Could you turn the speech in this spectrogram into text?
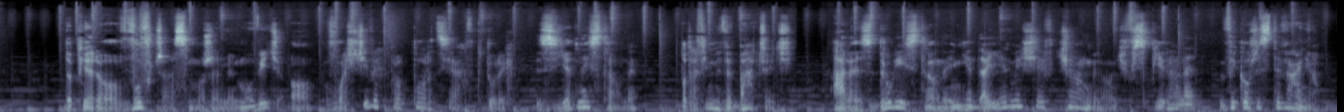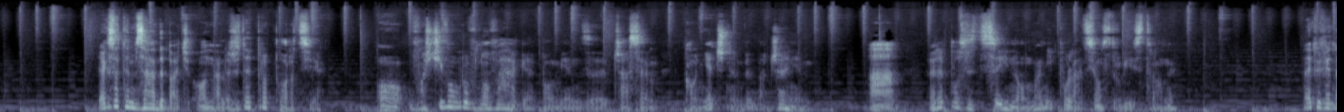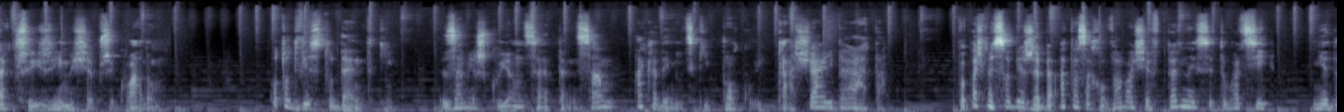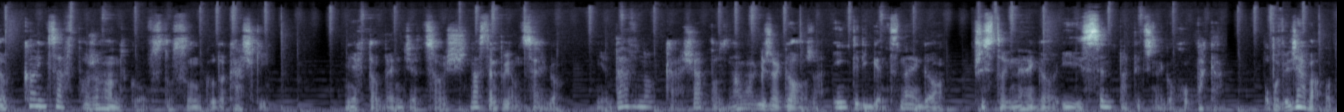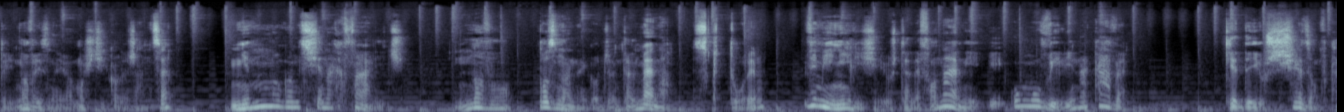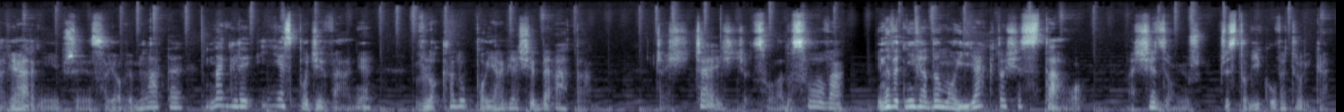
Dopiero wówczas możemy mówić o właściwych proporcjach, w których z jednej strony potrafimy wybaczyć, ale z drugiej strony nie dajemy się wciągnąć w spiralę wykorzystywania. Jak zatem zadbać o należyte proporcje, o właściwą równowagę pomiędzy czasem koniecznym wybaczeniem, a repozycyjną manipulacją z drugiej strony? Najpierw jednak przyjrzyjmy się przykładom. Oto dwie studentki zamieszkujące ten sam akademicki pokój Kasia i Beata. Wyobraźmy sobie, że Beata zachowała się w pewnej sytuacji nie do końca w porządku w stosunku do Kaśki. Niech to będzie coś następującego. Niedawno Kasia poznała Grzegorza, inteligentnego, przystojnego i sympatycznego chłopaka. Opowiedziała o tej nowej znajomości koleżance, nie mogąc się nachwalić nowo poznanego dżentelmena, z którym wymienili się już telefonami i umówili na kawę. Kiedy już siedzą w kawiarni przy sojowym latę, nagle i niespodziewanie w lokalu pojawia się Beata. Cześć, cześć, od słowa do słowa, i nawet nie wiadomo, jak to się stało, a siedzą już przy stoliku we trójkę.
